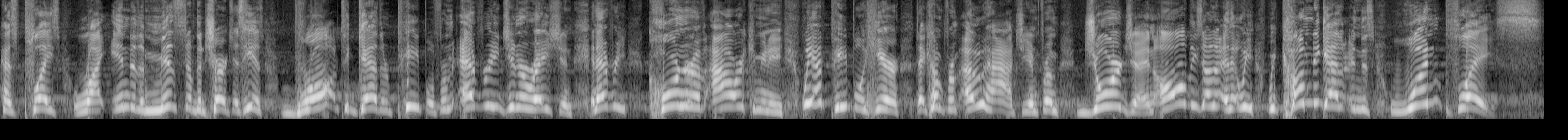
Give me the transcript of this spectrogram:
has placed right into the midst of the church as He has brought together people from every generation and every corner of our community. We have people here that come from Ohatchee and from Georgia and all these other, and that we, we come together in this one place.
